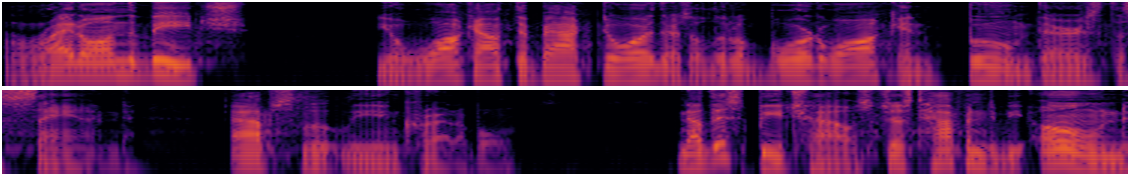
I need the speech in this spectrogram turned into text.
right on the beach. You walk out the back door, there's a little boardwalk, and boom, there's the sand. Absolutely incredible. Now, this beach house just happened to be owned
